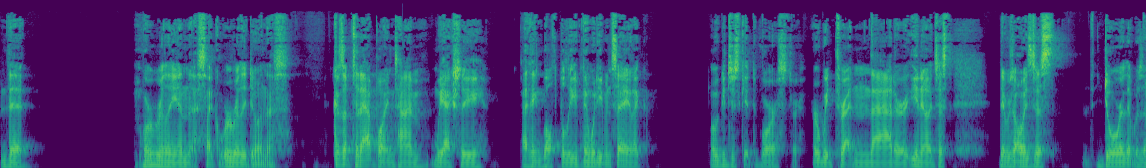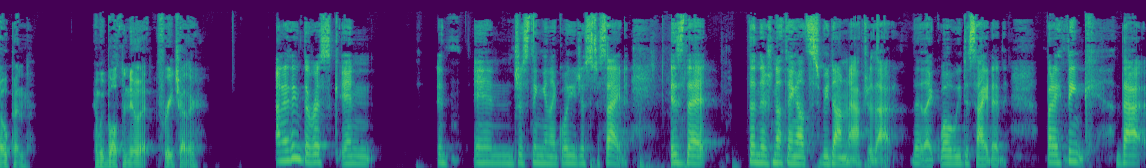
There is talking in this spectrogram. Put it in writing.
that we're really in this, like we're really doing this. Because up to that point in time, we actually, I think, both believed and would even say like, well, we could just get divorced, or or we'd threaten that, or you know, it just there was always this door that was open, and we both knew it for each other. And I think the risk in in in just thinking like, well, you just decide, is that then there's nothing else to be done after that. That like, well, we decided. But I think that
